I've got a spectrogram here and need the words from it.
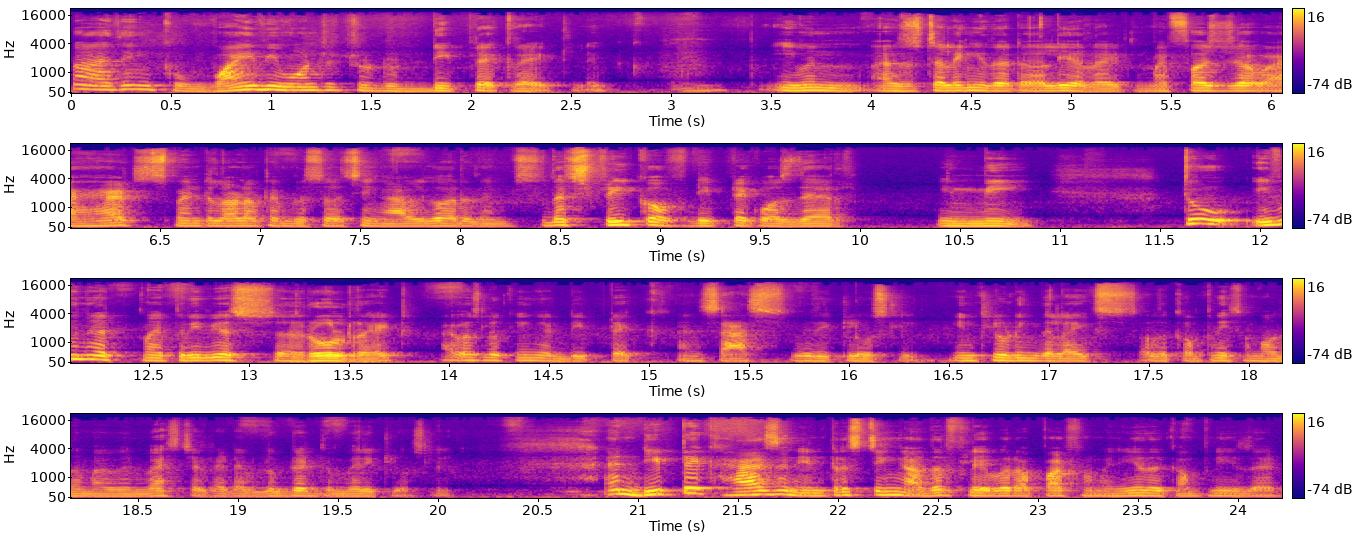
No, I think why we wanted to do deep tech, right? Like even I was telling you that earlier, right? My first job, I had spent a lot of time researching algorithms. So that streak of deep tech was there in me. Two, even at my previous uh, role, right? I was looking at deep tech and SaaS very closely, including the likes of the companies. Some of them I've invested, right? I've looked at them very closely. And deep tech has an interesting other flavor apart from any other companies that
